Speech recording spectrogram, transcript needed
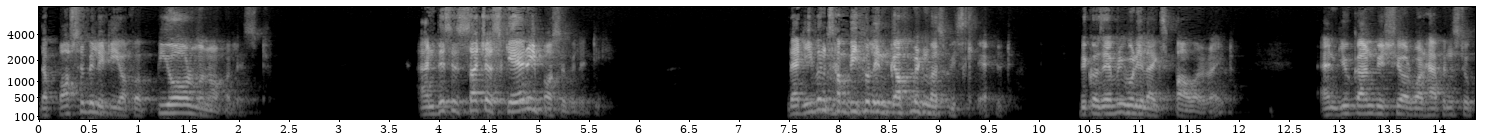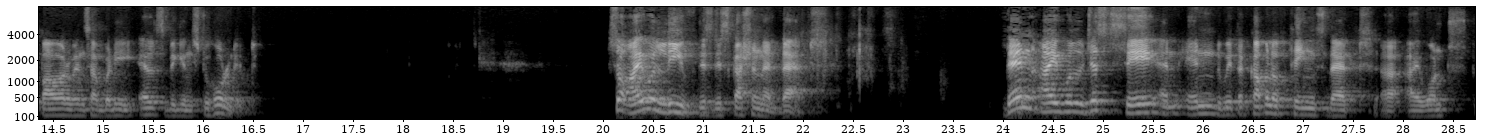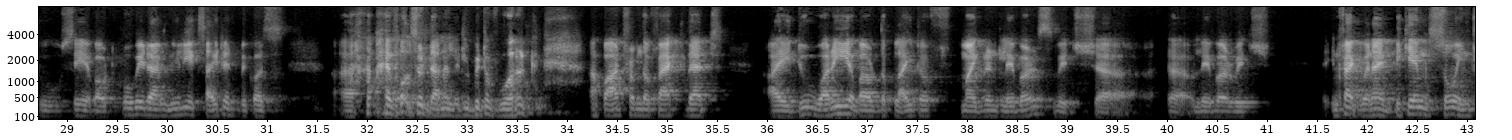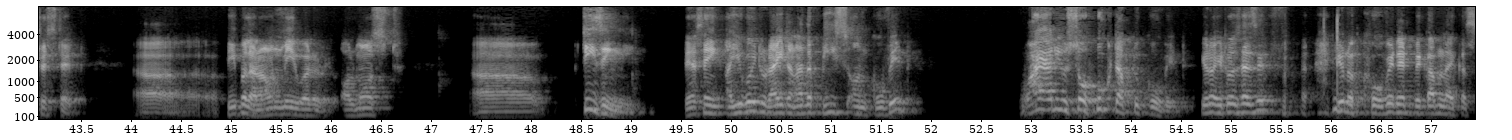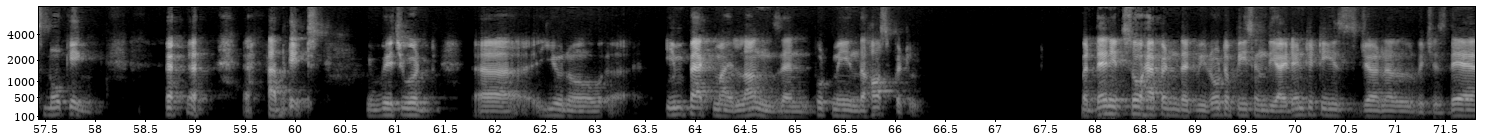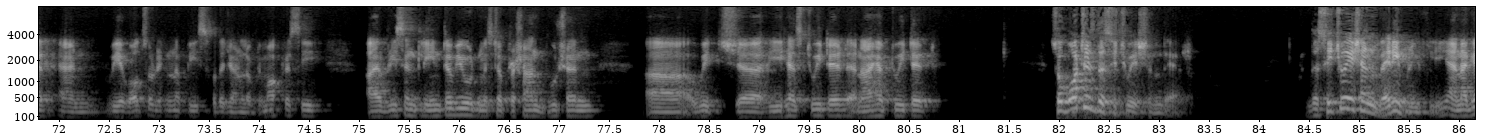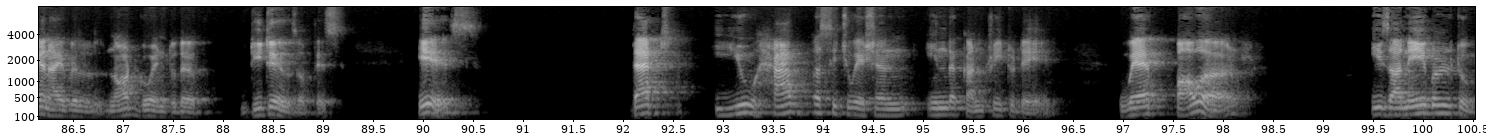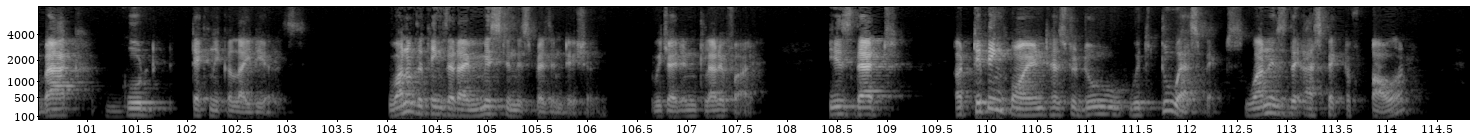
the possibility of a pure monopolist. And this is such a scary possibility that even some people in government must be scared because everybody likes power, right? And you can't be sure what happens to power when somebody else begins to hold it. So I will leave this discussion at that. Then I will just say and end with a couple of things that uh, I want to say about COVID. I'm really excited because uh, I've also done a little bit of work apart from the fact that I do worry about the plight of migrant laborers, which uh, uh labor, which, in fact, when I became so interested, uh, people around me were almost uh, teasing me. They're saying, "Are you going to write another piece on COVID?" why are you so hooked up to COVID? You know, it was as if, you know, COVID had become like a smoking habit, which would, uh, you know, uh, impact my lungs and put me in the hospital. But then it so happened that we wrote a piece in the Identities Journal, which is there, and we have also written a piece for the Journal of Democracy. I've recently interviewed Mr. Prashant Bhushan, uh, which uh, he has tweeted, and I have tweeted so what is the situation there? The situation very briefly, and again, I will not go into the details of this, is that you have a situation in the country today where power is unable to back good technical ideas. One of the things that I missed in this presentation, which I didn't clarify, is that a tipping point has to do with two aspects. One is the aspect of power,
